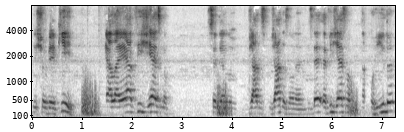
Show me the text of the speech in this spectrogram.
deixa eu ver aqui, ela é a vigésima cedendo jardas, jardas não, né? É a vigésima na corrida,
